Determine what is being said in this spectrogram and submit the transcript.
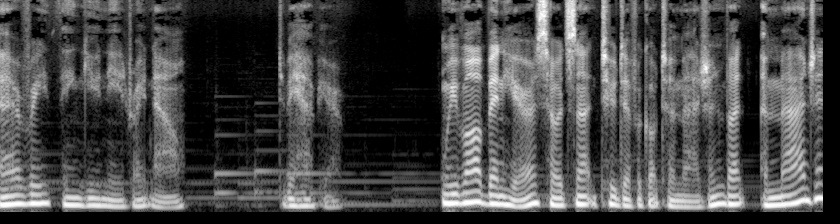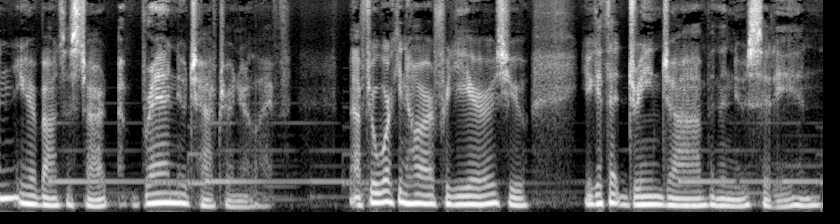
everything you need right now to be happier? We've all been here, so it's not too difficult to imagine, but imagine you're about to start a brand new chapter in your life. After working hard for years, you you get that dream job in the new city and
